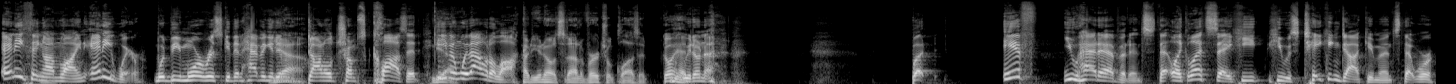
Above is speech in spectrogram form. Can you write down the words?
Anything online, anywhere, would be more risky than having it Yeah. in Donald Trump's closet, Yeah. even without a lock. How do you know it's not a virtual closet? Go ahead. We don't know. But if you had evidence that, like, let's say he he was taking documents that were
